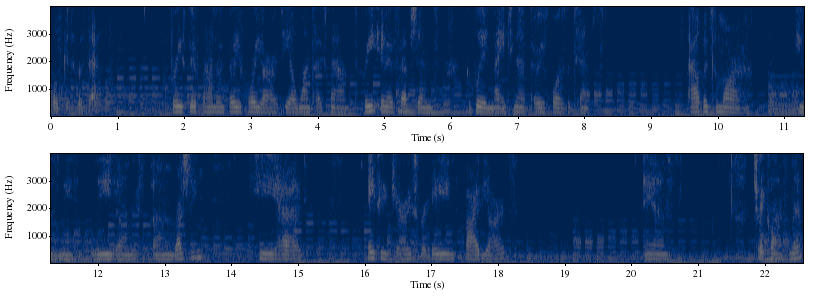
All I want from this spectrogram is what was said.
Let's get to the stats. Brees threw for 134 yards. He had one touchdown, three interceptions, completed 19 out of 34 attempts. Alvin Kamara, he was lead, lead um, um, rushing. He had 18 carries for 85 yards. And Tre'Quan Smith,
